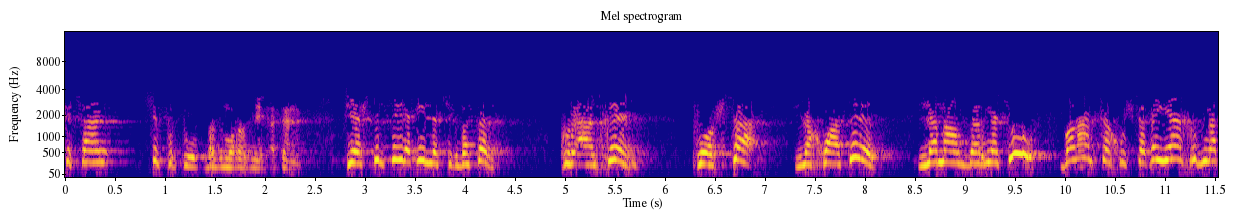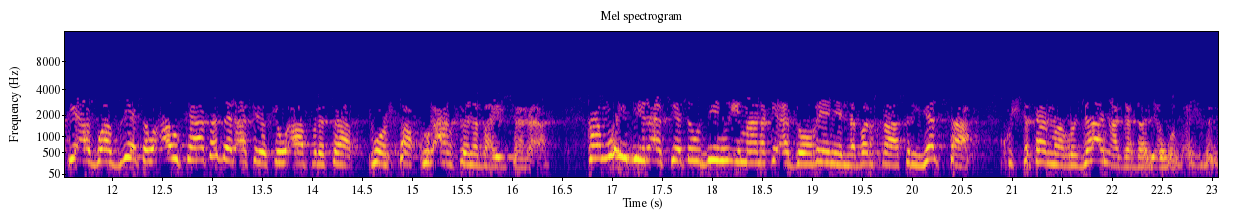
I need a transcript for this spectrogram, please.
کچان شفت و بەزمڕزمێکەکەن پێشتر سیرەکەی لە چک بەسەر قورآن خوێن پۆشتا لە خواتر لە ماڵ دەرنەچوو بەڵام کە خوشکەکەی یان خزمەتی ئەگوازرێتەوە ئەو کاتە دەرئەکەوێتەوە ئافرەتە پۆشتا قورآن خوێنە بەهیچەنە هەمووی بیر ئەچێتە و دین و ئیمانەکەی ئەدۆڕێنێن لەبەر خاطر یەک سا خوشکەکانمان ڕجان ئاگاداری ئەوە بەش بن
